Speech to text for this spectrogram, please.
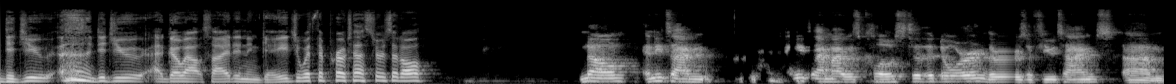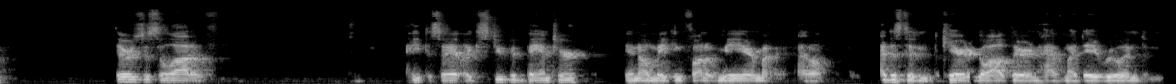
Did you did you uh, go outside and engage with the protesters at all? No, anytime, anytime I was close to the door, there was a few times. Um, there was just a lot of, I hate to say it, like stupid banter. You know, making fun of me or my. I don't. I just didn't care to go out there and have my day ruined. And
